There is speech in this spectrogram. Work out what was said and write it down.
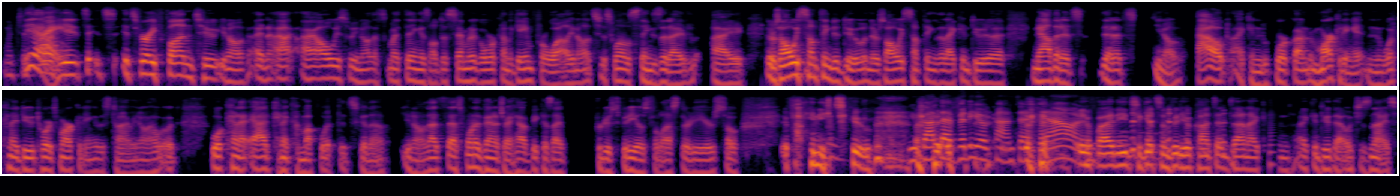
which is yeah great. it's it's it's very fun to you know and i i always you know that's my thing is i'll just say i'm to go work on the game for a while you know it's just one of those things that i i there's always something to do and there's always something that i can do to now that it's that it's you know out i can work on marketing it and what can i do towards marketing this time you know what, what kind of ad can i come up with that's to you know that's that's one advantage i have because i produced videos for the last 30 years so if i need to You've got that video content down. if i need to get some video content done i can i can do that which is nice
